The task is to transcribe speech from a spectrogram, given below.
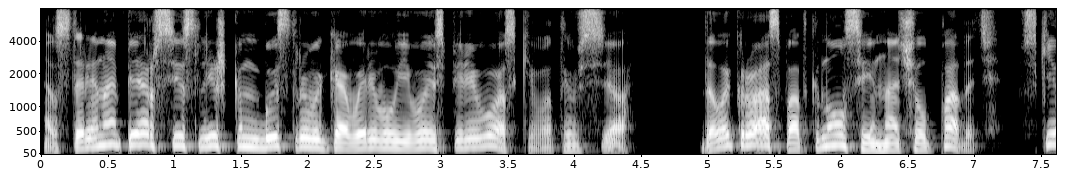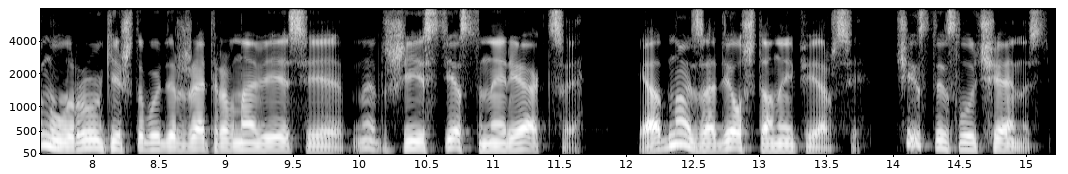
а старина Перси слишком быстро выковыривал его из перевозки, вот и все. Делакруа споткнулся и начал падать. Вскинул руки, чтобы удержать равновесие. Это же естественная реакция. И одной задел штаны Перси. Чистая случайность.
